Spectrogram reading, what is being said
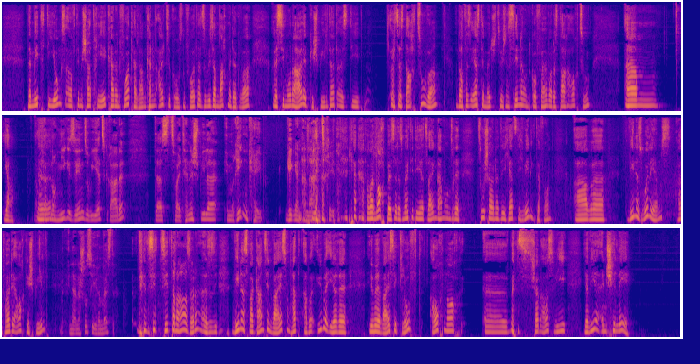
damit die Jungs auf dem Chatrier keinen Vorteil haben, keinen allzu großen Vorteil, so wie es am Nachmittag war, als Simona Halep gespielt hat, als, die, als das Dach zu war. Und auch das erste Match zwischen Sinner und Goffin war das Dach auch zu. Ähm, ja, Aber ich habe äh, noch nie gesehen, so wie jetzt gerade, dass zwei Tennisspieler im Regencape gegeneinander antreten. Ja, aber noch besser, das möchte ich dir hier zeigen, da haben unsere Zuschauer natürlich herzlich wenig davon. Aber Venus Williams hat heute auch gespielt. In einer schusssicheren Weste. sieht, sieht danach aus, oder? Also sie, Venus war ganz in weiß und hat aber über ihre, über ihre weiße Kluft auch noch, äh, es schaut aus wie, ja, wie ein Gilet.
